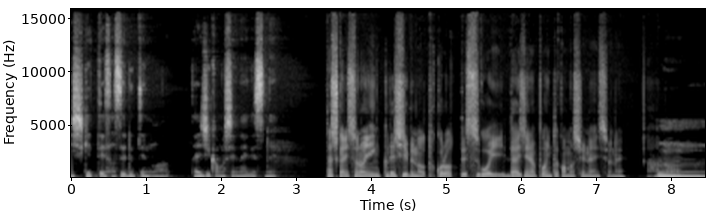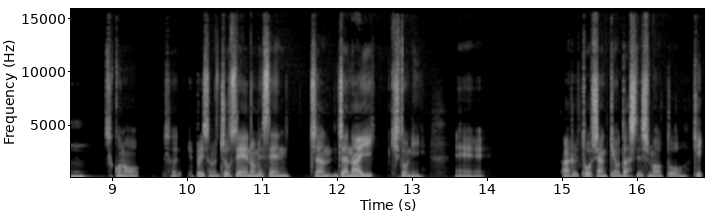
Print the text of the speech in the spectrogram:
意思決定させるっていうのは大事かもしれないですね。確かにその inclusive のところってすごい大事なポイントかもしれないですよね。あうの、ん。そこの、そやっぱりその女性の目線じゃじゃない人に、えーある投資案件を出してしまうと、け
